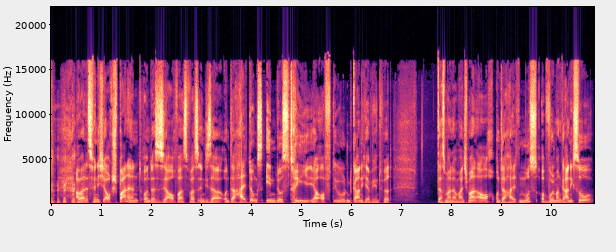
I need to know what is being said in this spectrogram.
Aber das finde ich auch spannend und das ist ja auch was, was in dieser Unterhaltungsindustrie ja oft und gar nicht erwähnt wird, dass man da manchmal auch unterhalten muss, obwohl man gar nicht so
